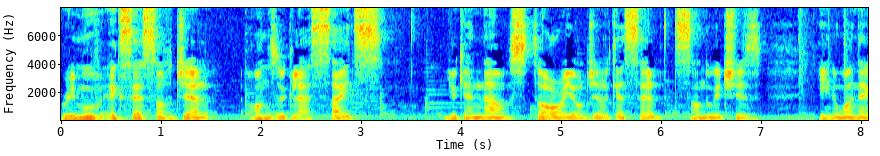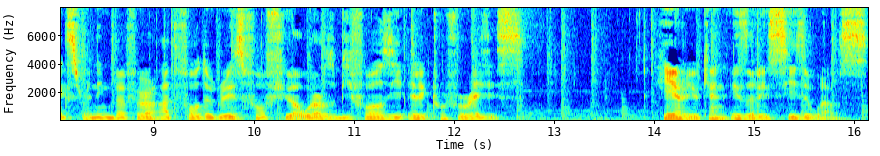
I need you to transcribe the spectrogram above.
Remove excess of gel on the glass sides. You can now store your gel cassette sandwiches in 1x running buffer at 4 degrees for few hours before the electrophoresis. Here you can easily see the wells.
